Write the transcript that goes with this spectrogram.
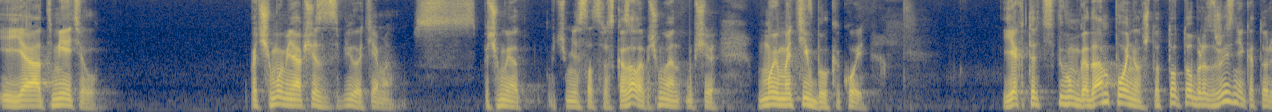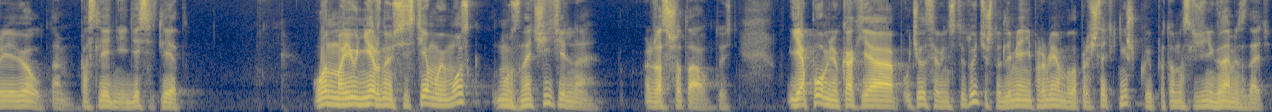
и я отметил, почему меня вообще зацепила тема, почему я, почему мне Стас рассказал, и почему я вообще, мой мотив был какой. Я к 32 годам понял, что тот образ жизни, который я вел там, последние 10 лет, он мою нервную систему и мозг ну, значительно расшатал. То есть я помню, как я учился в институте, что для меня не проблема было прочитать книжку и потом на следующий экзамен сдать.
